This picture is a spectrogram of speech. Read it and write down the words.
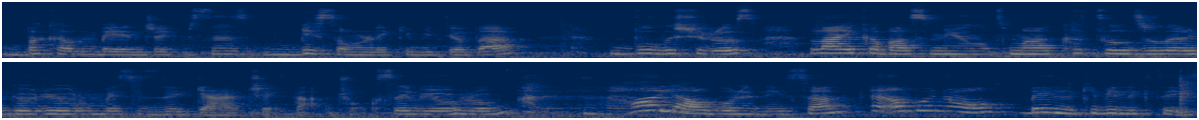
Bakalım beğenecek misiniz? Bir sonraki videoda buluşuruz. Like'a basmayı unutma. Katılcıları görüyorum ve sizi gerçekten çok seviyorum. Hala abone değilsen e, abone ol. Belli ki birlikteyiz.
